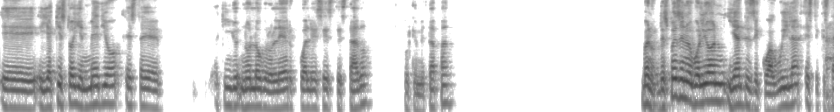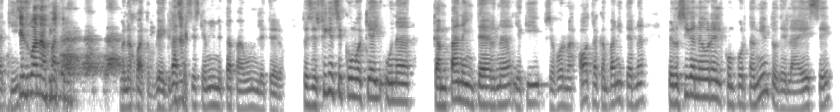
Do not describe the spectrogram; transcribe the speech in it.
eh, y aquí estoy en medio, este, aquí yo no logro leer cuál es este estado, porque me tapa. Bueno, después de Nuevo León y antes de Coahuila, este que está aquí. Es Guanajuato. Guanajuato, ok, gracias, es que a mí me tapa un letrero. Entonces, fíjense cómo aquí hay una campana interna y aquí se forma otra campana interna, pero sigan ahora el comportamiento de la S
